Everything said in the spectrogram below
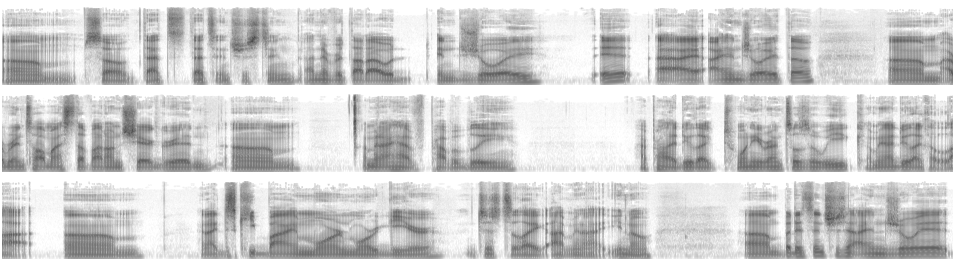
Um, so that's that's interesting. I never thought I would enjoy it. I I enjoy it though. Um, I rent all my stuff out on ShareGrid. Um, I mean, I have probably, I probably do like 20 rentals a week. I mean, I do like a lot. Um, and I just keep buying more and more gear just to like, I mean, I, you know, um, but it's interesting. I enjoy it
